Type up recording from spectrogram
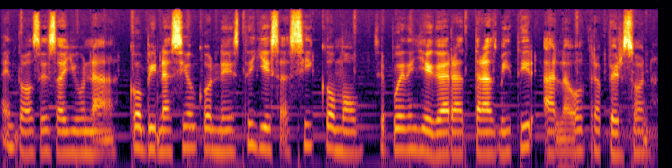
entonces hay una combinación con este y es así como se pueden llegar a transmitir a la otra persona.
